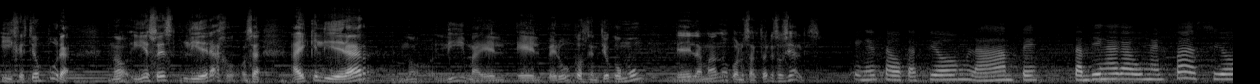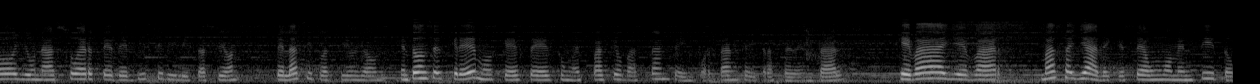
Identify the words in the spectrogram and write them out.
y gestión pura, ¿no? Y eso es liderazgo, o sea, hay que liderar, ¿no? Lima, el, el Perú con sentido común, de la mano con los actores sociales. En esta ocasión, la AMPE también haga un espacio y una suerte de visibilización de la situación. Entonces creemos que este es un espacio bastante importante y trascendental que va a llevar, más allá de que sea un momentito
